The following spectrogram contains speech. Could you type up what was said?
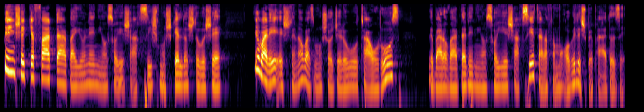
به این شکل که فرد در بیان نیازهای شخصیش مشکل داشته باشه یا برای اجتناب از مشاجره و تعارض به برآوردن نیازهای شخصی طرف مقابلش بپردازه.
